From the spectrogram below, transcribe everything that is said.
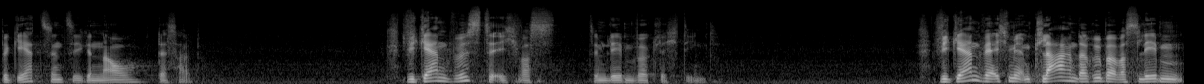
begehrt sind sie genau deshalb. Wie gern wüsste ich, was dem Leben wirklich dient. Wie gern wäre ich mir im Klaren darüber, was Leben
